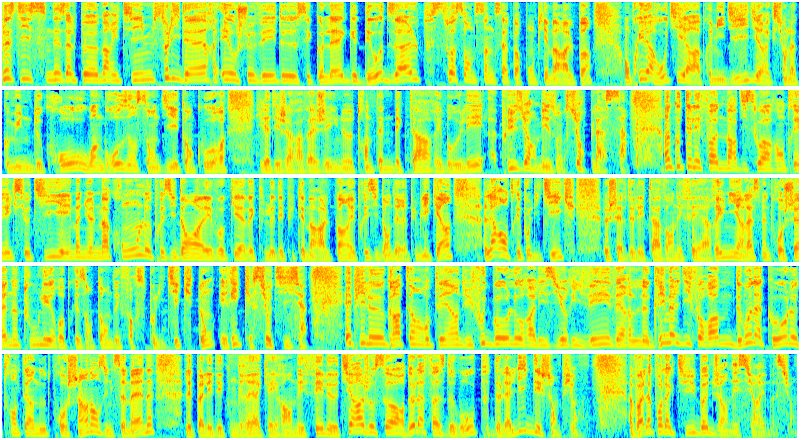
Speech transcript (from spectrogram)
SDIS des Alpes-Maritimes, solidaire et au chevet de ses collègues des Hautes-Alpes, 65 sapeurs-pompiers maralpins ont pris la route hier après-midi, direction la commune de Croix, où un gros incendie est en cours. Il a déjà ravagé une trentaine d'hectares et brûlé plusieurs maisons sur place. Un coup de téléphone mardi soir entre Éric Ciotti et Emmanuel Macron. Le président a évoqué avec le député maralpin et président des Républicains la rentrée politique. Le chef de l'État va en effet réunir la semaine tous les représentants des forces politiques, dont Éric Ciotti. Et puis le gratin européen du football aura les yeux rivés vers le Grimaldi Forum de Monaco le 31 août prochain, dans une semaine. Le Palais des Congrès accueillera en effet le tirage au sort de la phase de groupe de la Ligue des Champions. Voilà pour l'actu. Bonne journée sur Émotion.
